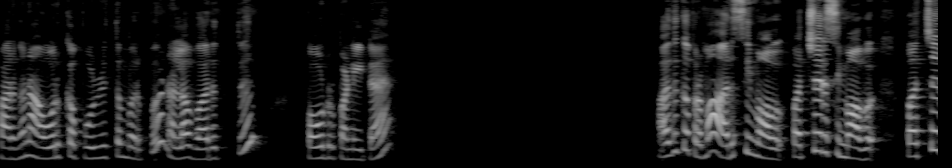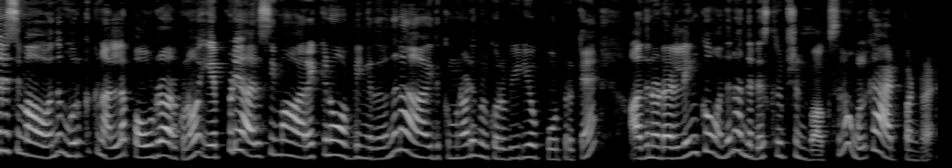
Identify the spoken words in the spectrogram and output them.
பாருங்கள் நான் ஒரு கப் உளுத்தம் பருப்பு நல்லா வறுத்து பவுட்ரு பண்ணிட்டேன். அதுக்கப்புறமா அரிசி மாவு பச்சரிசி மாவு. பச்சரிசி மாவு வந்து முறுக்குக்கு நல்ல பவுடராக இருக்கணும். எப்படி அரிசி மாவு அரைக்கணும் அப்படிங்கிறத வந்து நான் இதுக்கு முன்னாடி உங்களுக்கு ஒரு வீடியோ போட்டிருக்கேன். அதனோட லிங்க்கும் வந்து நான் அந்த டிஸ்கிரிப்ஷன் பாக்ஸில் உங்களுக்கு ஆட் பண்ணுறேன்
